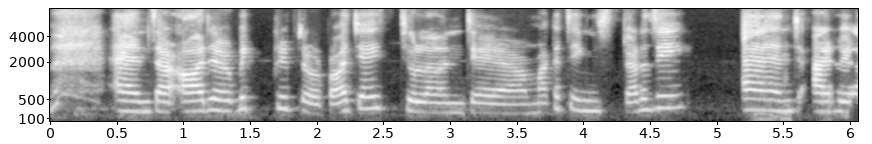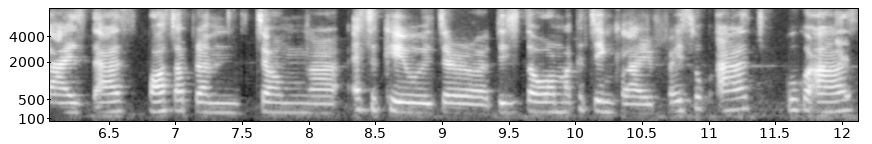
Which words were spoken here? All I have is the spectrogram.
and other big crypto projects to learn their marketing strategy. And I realized that most of them don't uh, execute their digital marketing like Facebook ads, Google ads.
